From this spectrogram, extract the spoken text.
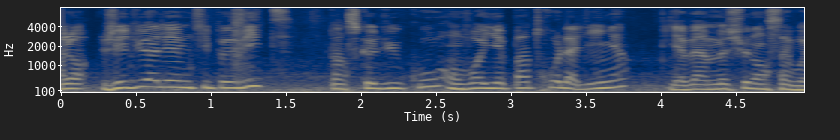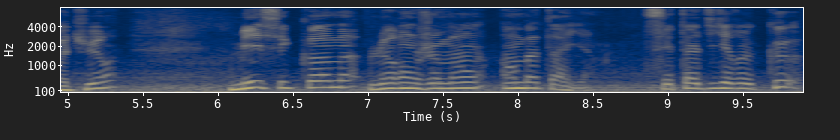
Alors, j'ai dû aller un petit peu vite parce que du coup, on voyait pas trop la ligne. Il y avait un monsieur dans sa voiture. Mais c'est comme le rangement en bataille. C'est-à-dire que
